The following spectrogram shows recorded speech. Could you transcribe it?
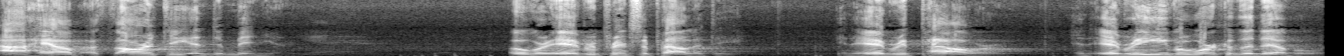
I have authority and dominion over every principality and every power and every evil work of the devil.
